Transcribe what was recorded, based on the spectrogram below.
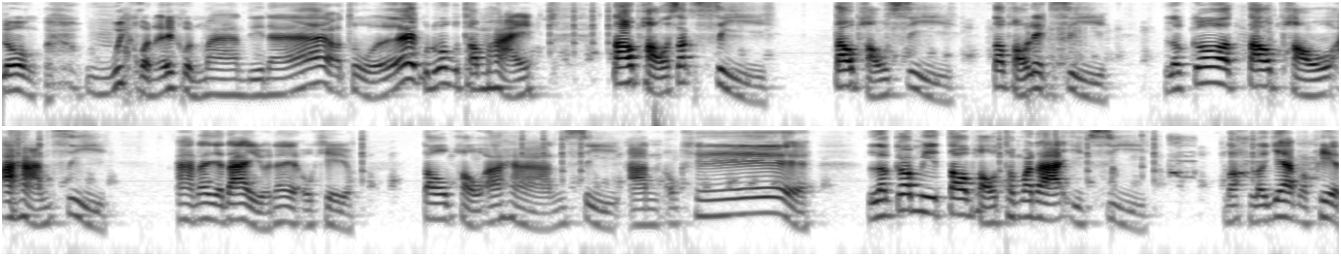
โล่งอุ้ยขนเอ้ยขนมาดีนะเอาโถเอ้ยกูนึกว่ากูทำหาย เตาเผาสักสี่ เตาเผาสี่เตาเผาเหล็กสี่แล้วก็เตาเผาอาหารสี่อ่าน่าจะได้อยู่น่าจะโอเคอยู่เตาเผาอาหาร4อันโอเค แล้วก็มีเตาเผาธรรมดาอีก4เนาะเราแยกประเภท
